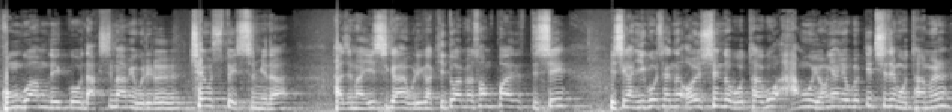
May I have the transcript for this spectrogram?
공고함도 있고 낙심함이 우리를 채울 수도 있습니다. 하지만 이 시간 우리가 기도하며 선포하듯이 이 시간 이곳에는 얼씬도 못하고 아무 영향력을 끼치지 못함을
